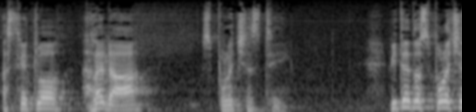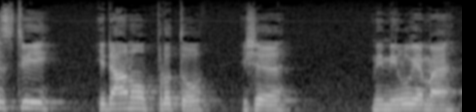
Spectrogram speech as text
a světlo hledá společenství. Víte, to společenství je dáno proto, že my milujeme,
